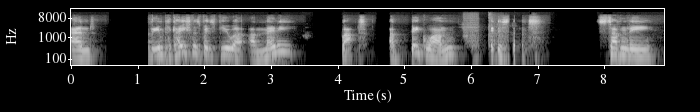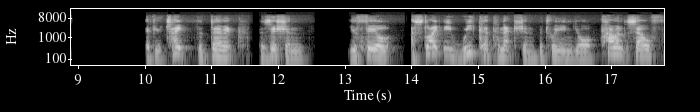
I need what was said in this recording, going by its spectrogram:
And the implications of his view are, are many, but a big one is that suddenly, if you take the Derek position, you feel a slightly weaker connection between your current self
